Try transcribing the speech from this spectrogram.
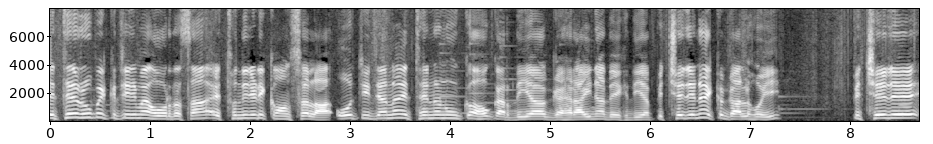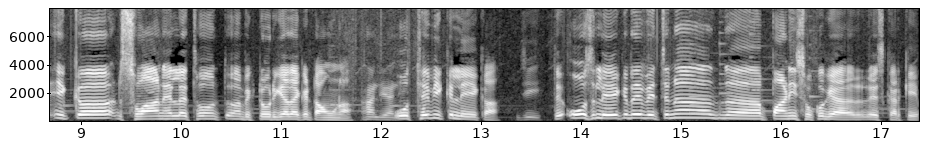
ਇੱਥੇ ਰੂਪ ਇੱਕ ਚੀਜ਼ ਮੈਂ ਹੋਰ ਦੱਸਾਂ ਇੱਥੋਂ ਦੀ ਜਿਹੜੀ ਕੌਂਸਲ ਆ ਉਹ ਚੀਜ਼ਾਂ ਨਾ ਇੱਥੇ ਇਹਨਾਂ ਨੂੰ ਉਹ ਕਰਦੀ ਆ ਗਹਿਰਾਈ ਨਾਲ ਦੇਖਦੀ ਆ। ਪਿੱਛੇ ਜੇ ਨਾ ਇੱਕ ਗੱਲ ਹੋਈ ਪਿੱਛੇ ਜੇ ਇੱਕ ਸਵਾਨ ਹਿੱਲ ਇੱਥੋਂ ਵਿਕਟੋਰੀਆ ਦਾ ਇੱਕ ਟਾਊਨ ਆ ਹਾਂਜੀ ਹਾਂਜੀ। ਉੱਥੇ ਵੀ ਇੱਕ ਲੇਕ ਆ। ਜੀ। ਤੇ ਉਸ ਲੇਕ ਦੇ ਵਿੱਚ ਨਾ ਪਾਣੀ ਸੁੱਕ ਗਿਆ ਇਸ ਕਰਕੇ।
